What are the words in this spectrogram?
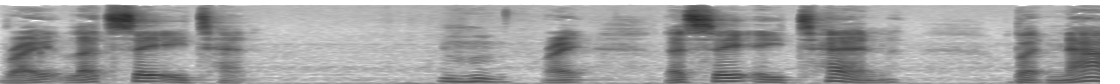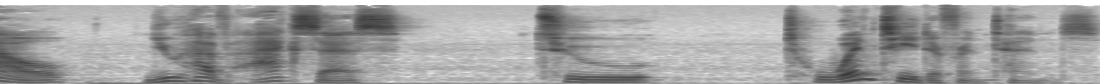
right? Let's say a 10 mm-hmm. right? Let's say a 10 but now you have access to 20 different 10s.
